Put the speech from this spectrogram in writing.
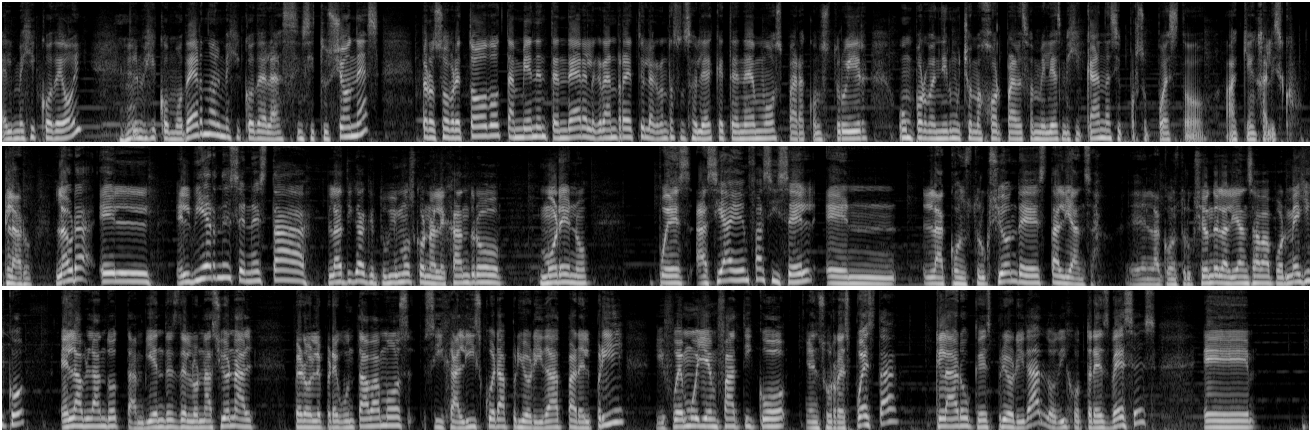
el México de hoy, el México moderno, el México de las instituciones, pero sobre todo también entender el gran reto y la gran responsabilidad que tenemos para construir un porvenir mucho mejor para las familias mexicanas y por supuesto aquí en Jalisco. Claro. Laura, el, el viernes en esta plática que tuvimos con Alejandro Moreno, pues hacía énfasis él en la construcción de esta alianza, en la construcción de la alianza Va por México, él hablando también desde lo nacional, pero le preguntábamos si Jalisco era prioridad para el PRI y fue muy enfático en su respuesta, claro que es prioridad, lo dijo tres veces. Eh,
